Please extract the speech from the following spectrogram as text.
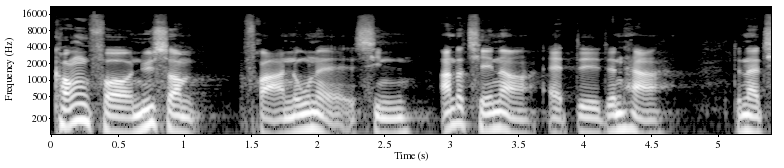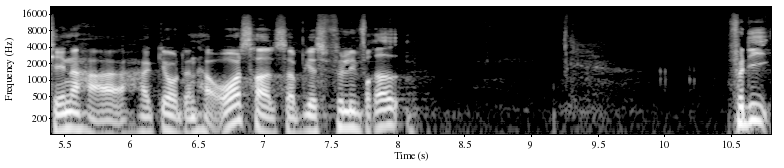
Kongen får nys om fra nogle af sine andre tjenere, at øh, den, her, den her tjener har, har gjort den her overtrædelse og bliver selvfølgelig vred. Fordi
